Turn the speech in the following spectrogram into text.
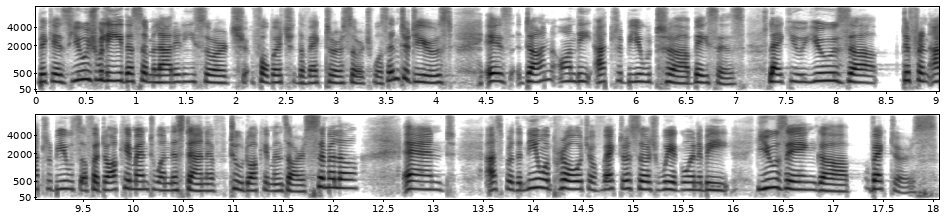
because usually the similarity search for which the vector search was introduced is done on the attribute uh, basis. Like you use uh, different attributes of a document to understand if two documents are similar. And as per the new approach of vector search, we are going to be using uh, vectors.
